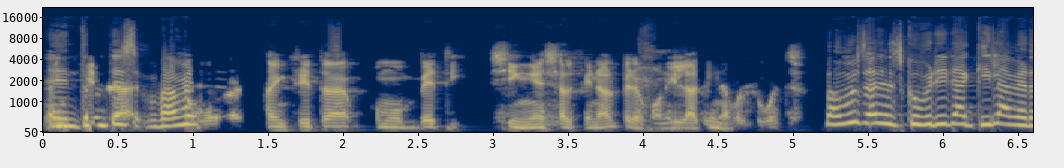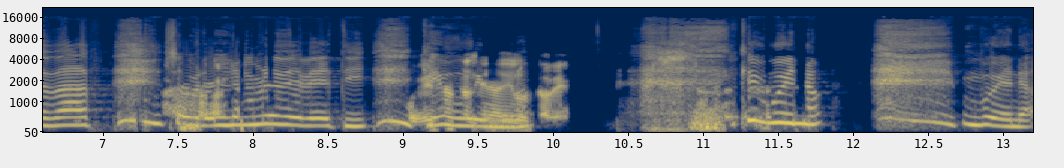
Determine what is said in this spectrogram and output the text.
Entonces, vamos. Está inscrita como Betty sin S al final, pero con I latina, por supuesto. Vamos a descubrir aquí la verdad sobre el nombre de Betty. Pues Qué bueno. Qué bueno. Bueno,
